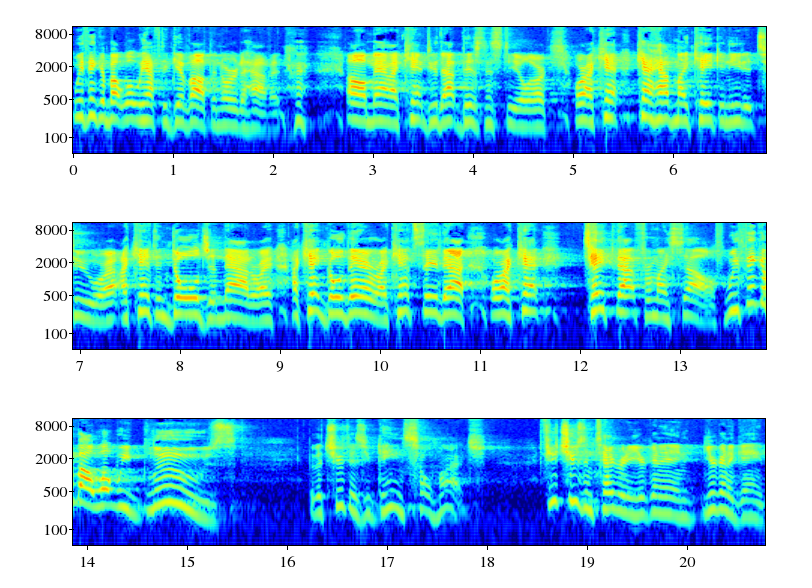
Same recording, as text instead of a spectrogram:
we think about what we have to give up in order to have it. oh man, I can't do that business deal, or, or I can't, can't have my cake and eat it too, or I, I can't indulge in that, or I, I can't go there, or I can't say that, or I can't take that for myself. We think about what we lose, but the truth is, you gain so much. If you choose integrity, you're gonna, you're gonna gain.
